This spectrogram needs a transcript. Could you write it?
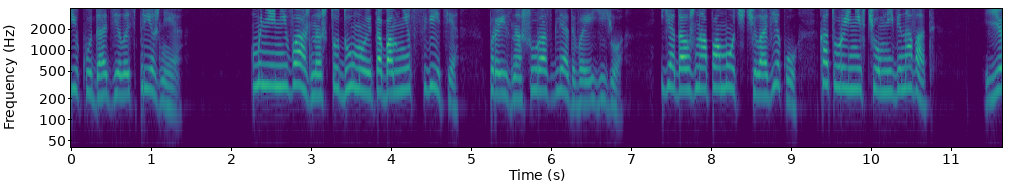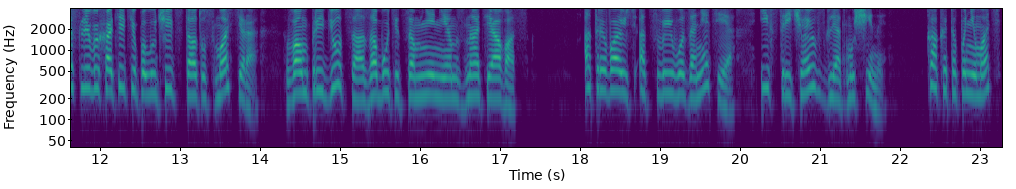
и куда делась прежняя? Мне не важно, что думают обо мне в свете, произношу, разглядывая ее. Я должна помочь человеку, который ни в чем не виноват. Если вы хотите получить статус мастера, вам придется озаботиться мнением знати о вас. Отрываюсь от своего занятия и встречаю взгляд мужчины. Как это понимать?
